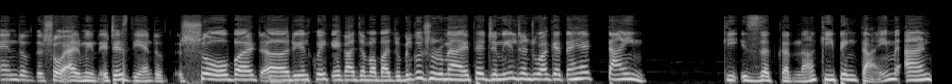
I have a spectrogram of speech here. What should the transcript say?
end of the show, I mean, it is the end of the show, but uh, real quick एक आज जवाब जो बिल्कुल शुरू में आए थे जमील जंजुआ कहते हैं टाइम की इज़्ज़त करना keeping time and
